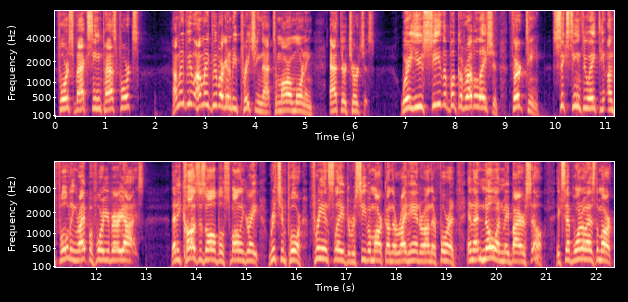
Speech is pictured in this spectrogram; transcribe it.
force vaccine passports? How many people how many people are going to be preaching that tomorrow morning at their churches? Where you see the book of Revelation 13, 16 through 18 unfolding right before your very eyes. That he causes all, both small and great, rich and poor, free and slave, to receive a mark on their right hand or on their forehead, and that no one may buy or sell except one who has the mark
